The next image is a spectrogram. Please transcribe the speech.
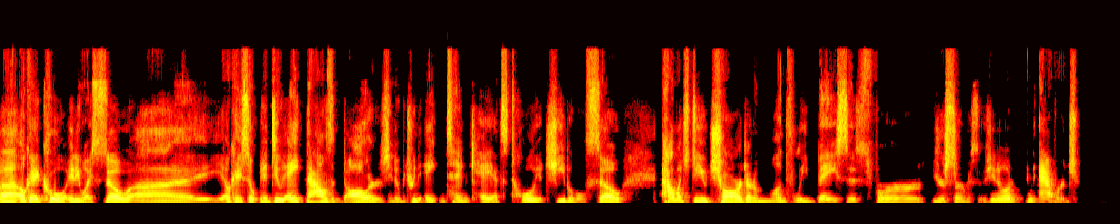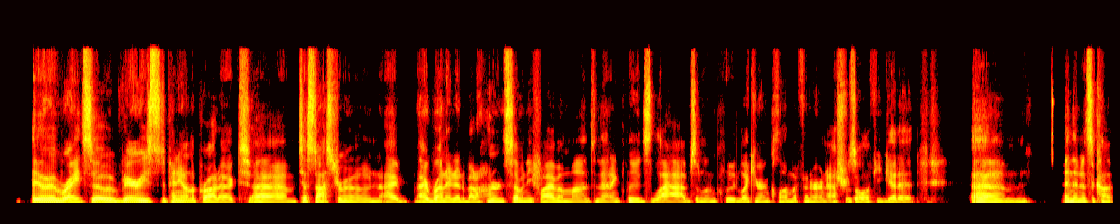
Uh, okay, cool. Anyway, so uh, okay, so eh, dude, eight thousand dollars, you know, between eight and ten k, that's totally achievable. So, how much do you charge on a monthly basis for your services? You know, an average. Uh, right. So it varies depending on the product. Um, testosterone, I I run it at about 175 a month, and that includes labs. It'll include like your enclomiphene or anastrozole if you get it. Um, and then it's a con-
